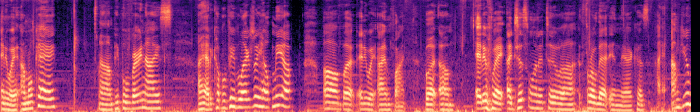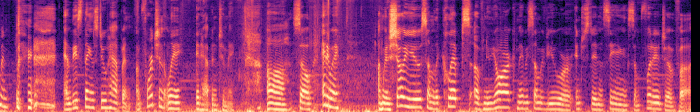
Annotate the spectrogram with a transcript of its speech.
anyway, I'm okay. Um, people were very nice. I had a couple of people actually help me up. Uh, but anyway, I am fine. But um, anyway, I just wanted to uh, throw that in there because I'm human. and these things do happen. Unfortunately, it happened to me. Uh, so anyway, I'm going to show you some of the clips of New York. Maybe some of you are interested in seeing some footage of, uh,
